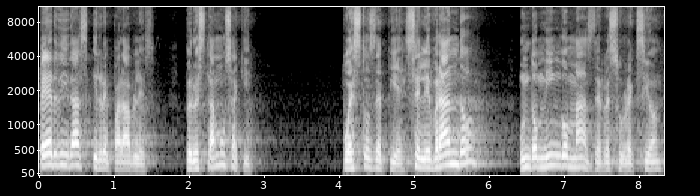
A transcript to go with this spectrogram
pérdidas irreparables. Pero estamos aquí, puestos de pie, celebrando un domingo más de resurrección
